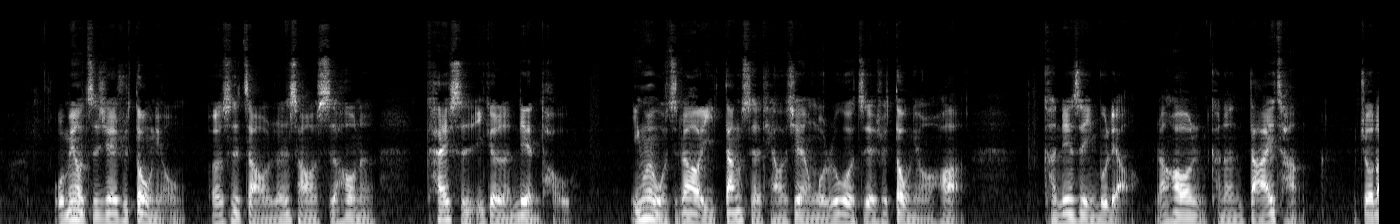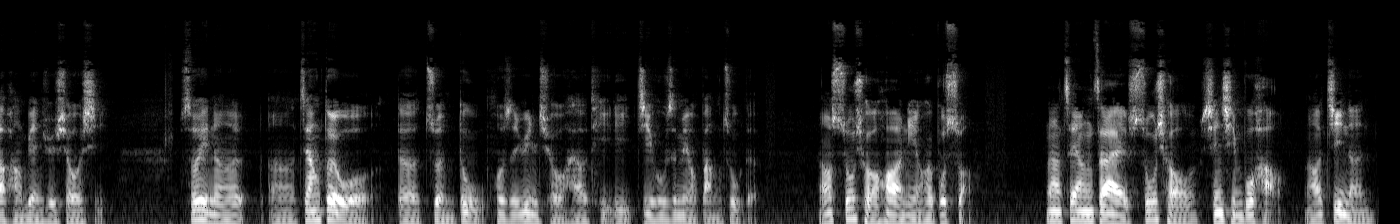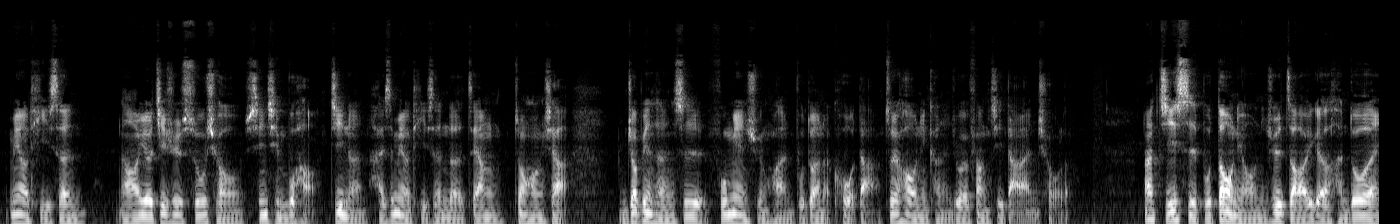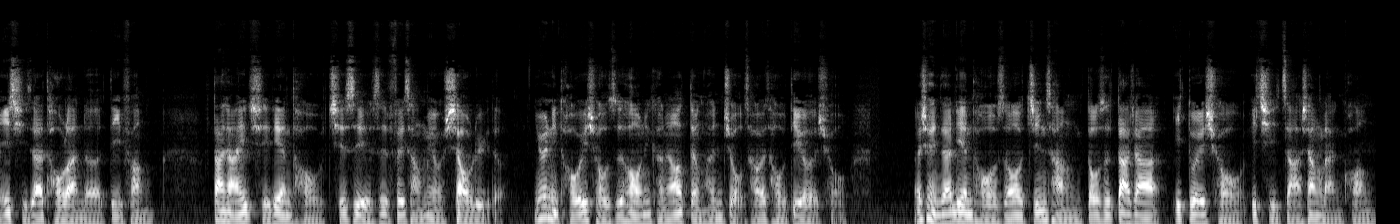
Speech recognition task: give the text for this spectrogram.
我没有直接去斗牛，而是找人少的时候呢，开始一个人练头。因为我知道以当时的条件，我如果直接去斗牛的话，肯定是赢不了，然后可能打一场就到旁边去休息。所以呢，呃，这样对我。的准度或是运球还有体力几乎是没有帮助的，然后输球的话你也会不爽，那这样在输球心情不好，然后技能没有提升，然后又继续输球心情不好，技能还是没有提升的这样状况下，你就变成是负面循环不断的扩大，最后你可能就会放弃打篮球了。那即使不斗牛，你去找一个很多人一起在投篮的地方，大家一起练投，其实也是非常没有效率的。因为你投一球之后，你可能要等很久才会投第二球，而且你在练投的时候，经常都是大家一堆球一起砸向篮筐，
